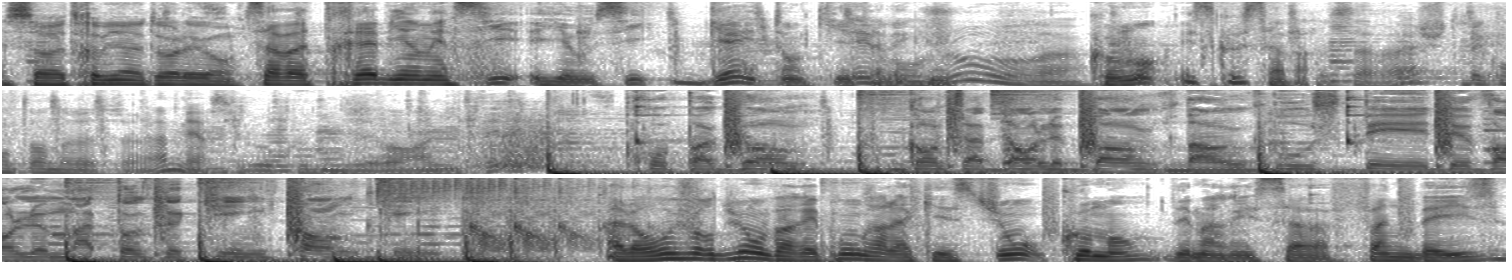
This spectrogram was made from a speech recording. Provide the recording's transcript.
Ça va très bien et toi Léo? Ça va très bien, merci. Et il y a aussi Gaëtan qui est Et avec nous. bonjour. Comment est-ce que ça va? Ça va, je suis très content de être là. Merci beaucoup de nous avoir invités. Propagande, ganja dans le bang bang Bouge bée devant le matos de King Kong King Kong Alors aujourd'hui, on va répondre à la question comment démarrer sa fanbase?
